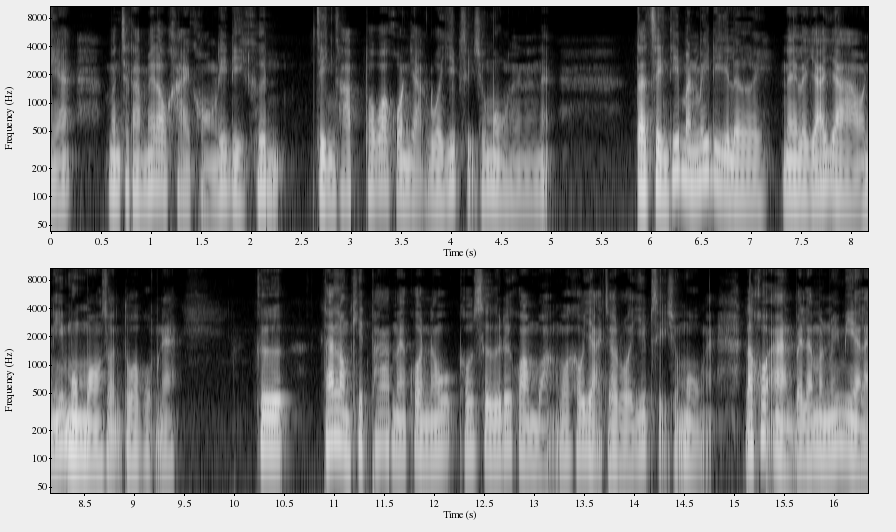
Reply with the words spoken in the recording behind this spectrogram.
นี้มันจะทำให้เราขายของได้ดีขึ้น จริงครับ เพราะว่าคนอยากรวย 24 ชั่วโมงเท่านั้นนะแต่สิ่งที่มันไม่ดีเลยในระยะยาวอันนี้มุมมองส่วนตัวผมนะ คือท่านลองคิดภาพนะคนเขาเขาซื้อด้วยความหวังว่าเขาอยากจะรวย 24 ชั่วโมงอะ่ะแล้วเขาอ่านไปแล้วมันไม่มีอะไร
